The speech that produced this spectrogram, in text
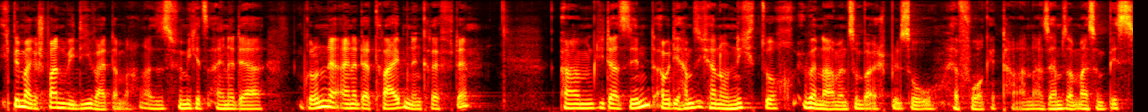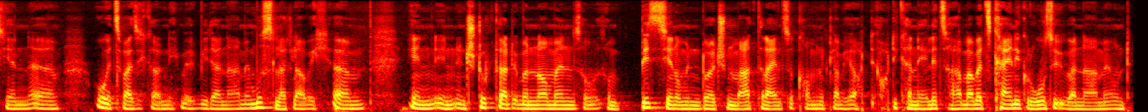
ich bin mal gespannt, wie die weitermachen. Also es ist für mich jetzt eine der, im Grunde eine der treibenden Kräfte. Ähm, die da sind, aber die haben sich ja noch nicht durch Übernahmen zum Beispiel so hervorgetan. Also haben sie mal so ein bisschen, äh, oh, jetzt weiß ich gerade nicht mehr, wie der Name, Musler, glaube ich, ähm, in, in, in Stuttgart übernommen, so, so ein bisschen, um in den deutschen Markt reinzukommen, glaube ich, auch, auch die Kanäle zu haben, aber jetzt keine große Übernahme. Und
